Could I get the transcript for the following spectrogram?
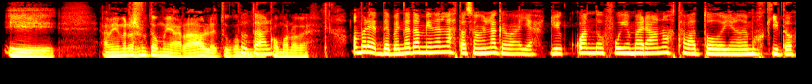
Y a mí me resulta muy agradable. ¿Tú cómo, cómo lo ves? Hombre, depende también de la estación en la que vayas. Yo cuando fui en verano estaba todo lleno de mosquitos.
